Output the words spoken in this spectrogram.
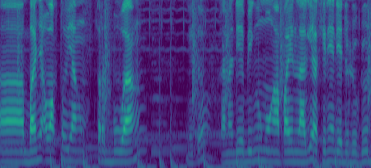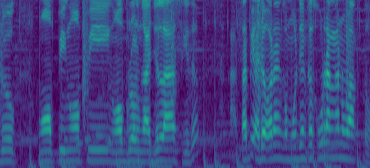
Uh, banyak waktu yang terbuang gitu karena dia bingung mau ngapain lagi akhirnya dia duduk-duduk ngopi-ngopi ngobrol nggak jelas gitu. Tapi ada orang yang kemudian kekurangan waktu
